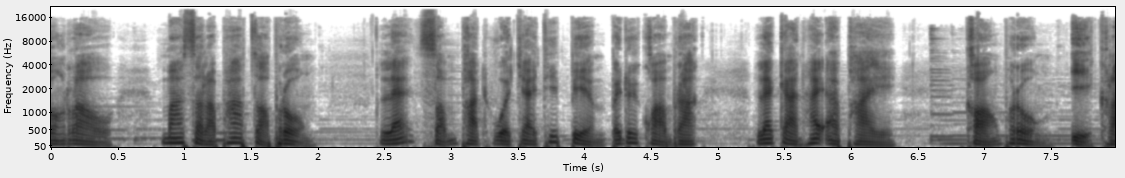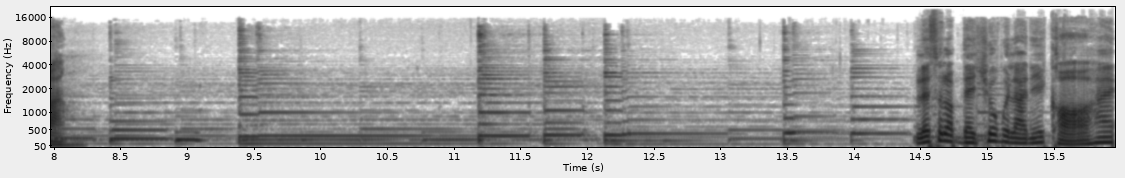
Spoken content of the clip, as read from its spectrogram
ของเรามาสารภาพต่อพระองค์และสัมผัสหัวใจที่เปี่ยมไปด้วยความรัก และการให้อภัยของพระองค์อีกครั้ง และสำหรับในช่วงเวลานี้ขอให้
